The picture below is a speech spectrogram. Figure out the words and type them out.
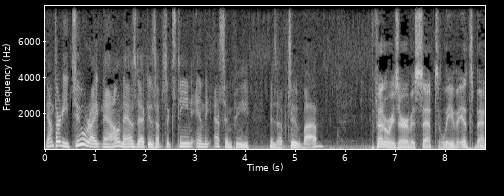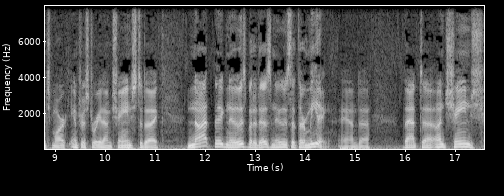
down 32 right now. Nasdaq is up 16, and the S&P is up two. Bob. The Federal Reserve is set to leave its benchmark interest rate unchanged today. Not big news, but it is news that they're meeting, and uh, that uh, unchanged.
